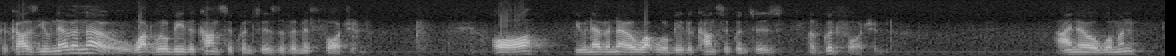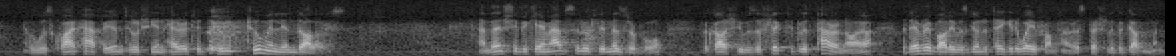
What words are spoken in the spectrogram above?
Because you never know what will be the consequences of a misfortune. Or you never know what will be the consequences of good fortune. I know a woman who was quite happy until she inherited two, two million dollars. And then she became absolutely miserable because she was afflicted with paranoia that everybody was going to take it away from her, especially the government.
